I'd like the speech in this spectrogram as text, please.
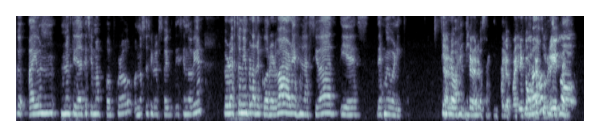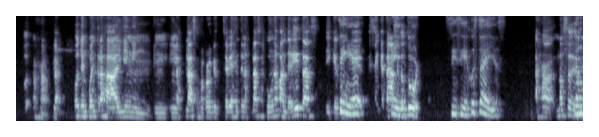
que- hay un- una actividad que se llama Pop Crawl, o no sé si lo estoy diciendo bien, pero es también para recorrer bares en la ciudad y es, es muy bonito. Siempre Claro, vas a chévere, cosas Porque puedes ir como que a tu ritmo. Ajá, claro. O te encuentras a alguien en, en, en las plazas. Me acuerdo que se había gente en las plazas con unas banderitas y que, como que eh, dicen que están haciendo tour. Sí, sí, justo a ellos. Ajá, no sé. Los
